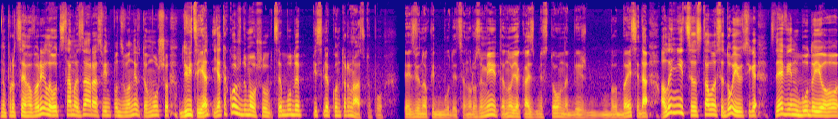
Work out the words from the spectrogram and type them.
ну, про це говорили, от саме зараз він подзвонив, тому що дивіться, я, я також думав, що це буде після контрнаступу. Цей дзвінок відбудеться. Ну розумієте? Ну якась змістовна більш бесіда. Але ні, це сталося до. І це він буде його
